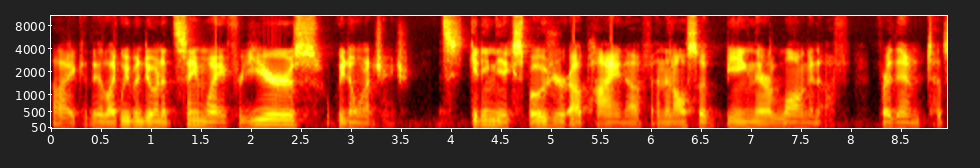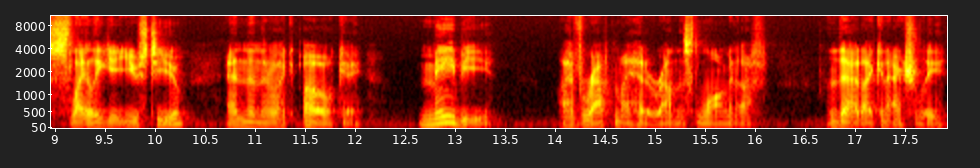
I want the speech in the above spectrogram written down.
Like they're like we've been doing it the same way for years. We don't want to change. It's getting the exposure up high enough, and then also being there long enough for them to slightly get used to you, and then they're like, oh, okay, maybe I've wrapped my head around this long enough that I can actually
